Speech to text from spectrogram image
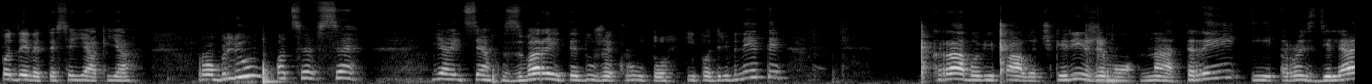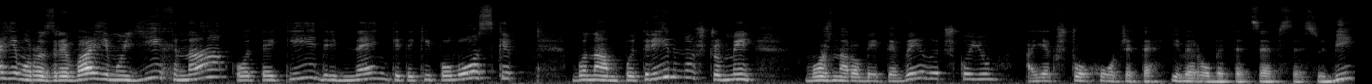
подивитися, як я роблю оце все. Яйця зварити дуже круто і подрібнити. Крабові палочки ріжемо на три і розділяємо, розриваємо їх на отакі дрібненькі такі полоски, бо нам потрібно, щоб ми можна робити вилочкою. А якщо хочете і ви робите це все собі,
